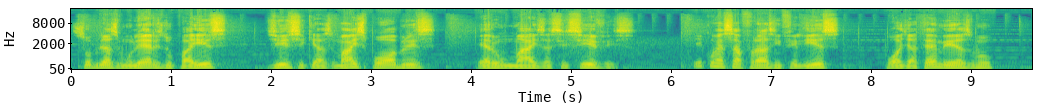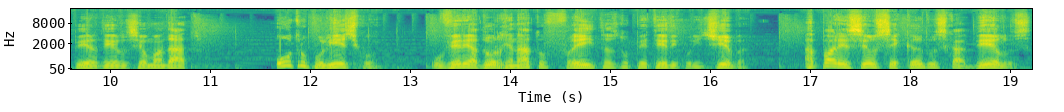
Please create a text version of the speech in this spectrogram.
sobre as mulheres do país, disse que as mais pobres eram mais acessíveis. E com essa frase infeliz, pode até mesmo perder o seu mandato. Outro político, o vereador Renato Freitas, do PT de Curitiba, apareceu secando os cabelos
